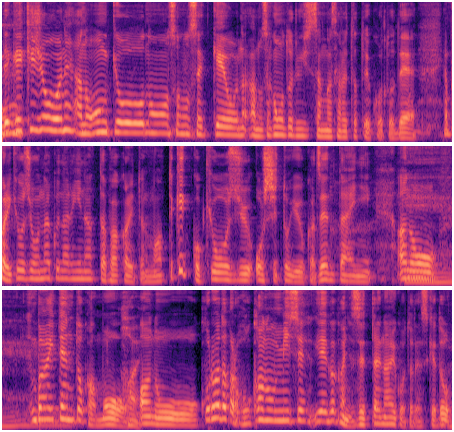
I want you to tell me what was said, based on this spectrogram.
で劇場はねあの音響のその設計をあの坂本龍一さんがされたということでやっぱり教授お亡くなりになったばかりというのもあって結構教授推しというか全体に。あの売店とかも、はい。あのこれはだから他の店映画館に絶対ないことですけど、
